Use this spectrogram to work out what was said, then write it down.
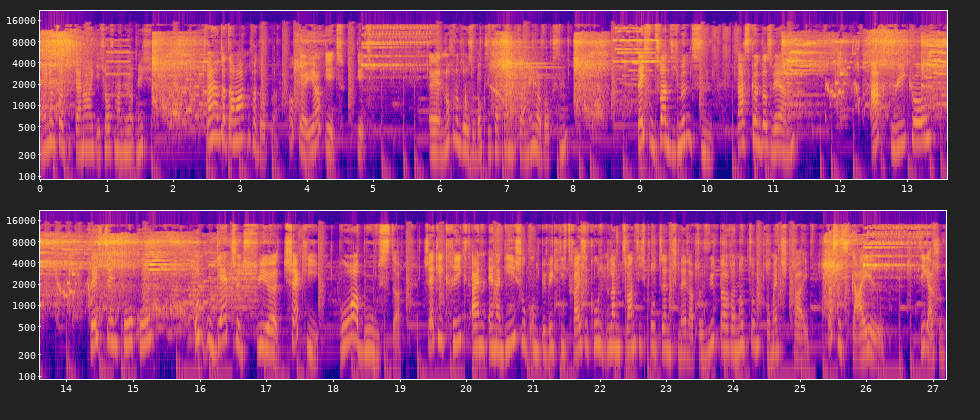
49 Dynamite. Ich hoffe, man hört mich. 200er Markenverdoppler. Okay, ja, geht. Geht. Äh, noch eine große Box. Ich habe da noch zwei Megaboxen. 26 Münzen. Das könnte was werden. 8 Rico. 16 Poco. Und ein Gadget für Jackie. Bohr Booster. Jackie kriegt einen Energieschub und bewegt sich 3 Sekunden lang 20% schneller. Verfügbare Nutzung pro Match 3. Das ist geil. Digga, schon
